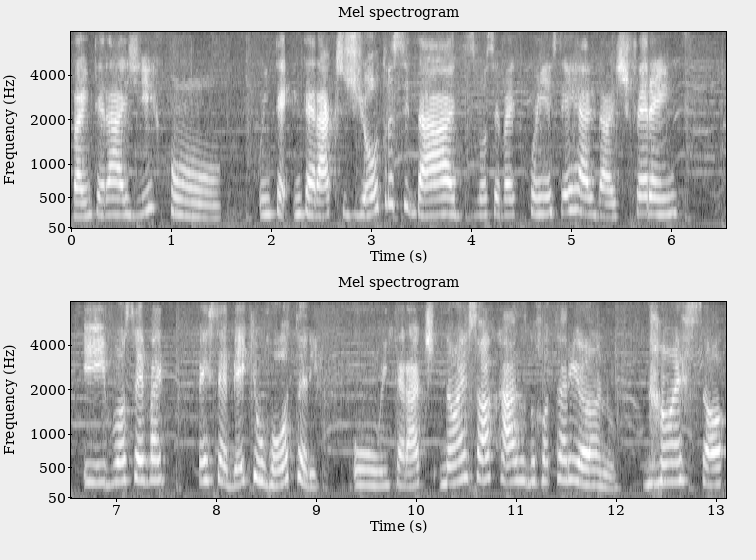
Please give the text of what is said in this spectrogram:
vai interagir com Interact de outras cidades, você vai conhecer realidades diferentes e você vai perceber que o Rotary, o Interact, não é só a casa do Rotariano, não é só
